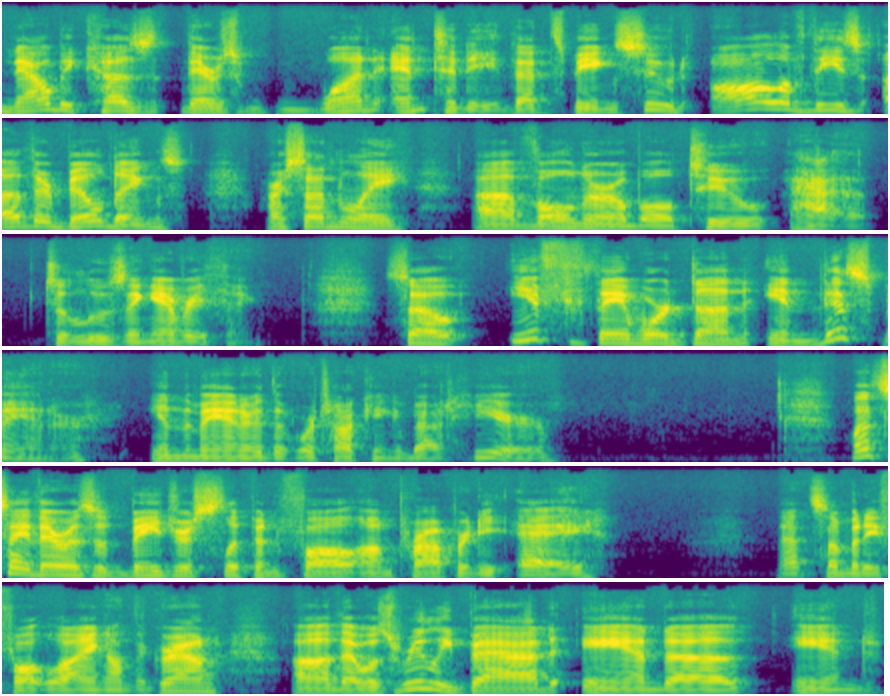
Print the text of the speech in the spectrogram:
now because there's one entity that's being sued, all of these other buildings are suddenly uh, vulnerable to ha- to losing everything. So if they were done in this manner, in the manner that we're talking about here, let's say there was a major slip and fall on property A, that's somebody fault lying on the ground, uh, that was really bad and uh, and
